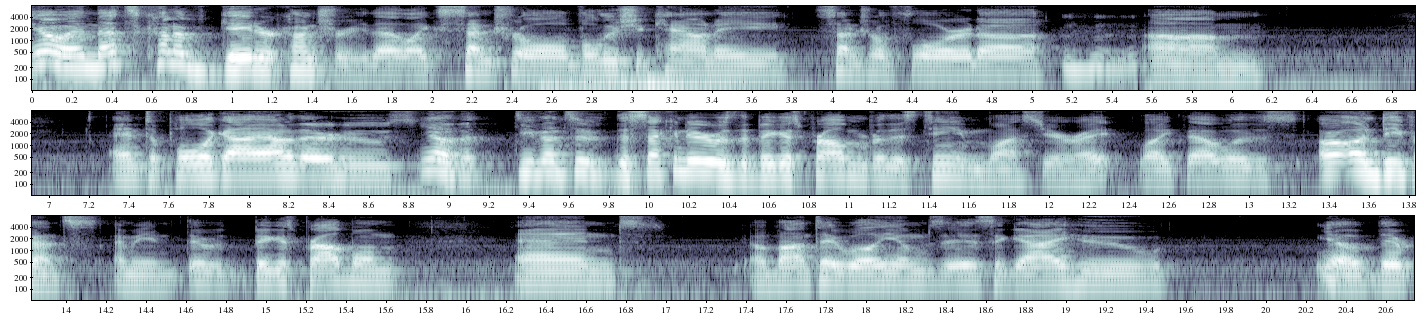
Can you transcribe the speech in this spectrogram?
you know, and that's kind of Gator country. That like central Volusia County, Central Florida, Mm-hmm. um, and to pull a guy out of there who's you know the defensive, the secondary was the biggest problem for this team last year, right? Like that was or on defense. I mean, the biggest problem, and Avantae Williams is a guy who, you know, their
